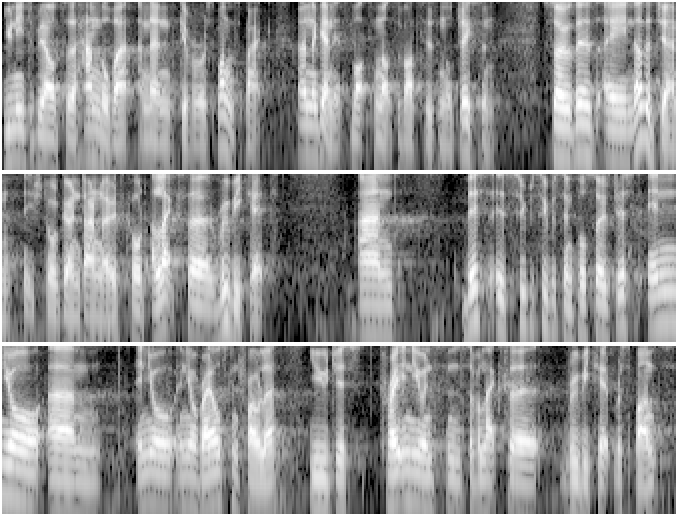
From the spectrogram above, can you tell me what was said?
you need to be able to handle that and then give a response back. And again, it's lots and lots of artisanal JSON. So there's another gem that you should all go and download called Alexa RubyKit. And this is super, super simple. So just in your, um, in your, in your Rails controller, you just create a new instance of Alexa RubyKit response.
